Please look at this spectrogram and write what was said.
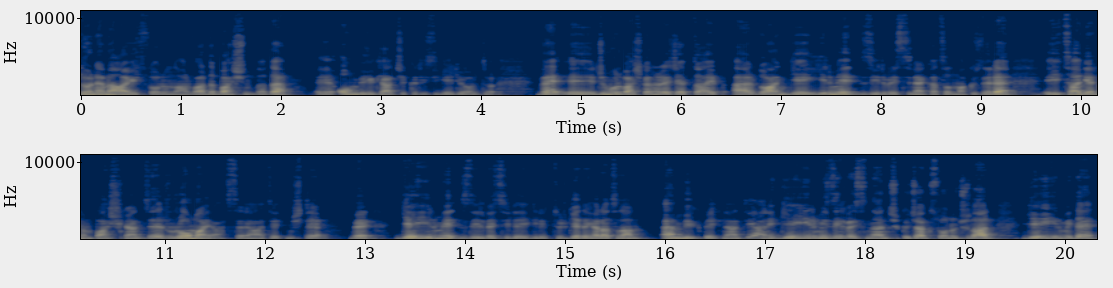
döneme ait sorunlar vardı. Başında da 10 e, büyükelçi krizi geliyordu. Ve e, Cumhurbaşkanı Recep Tayyip Erdoğan G20 zirvesine katılmak üzere e, İtalya'nın başkenti Roma'ya seyahat etmişti ve G20 zirvesiyle ilgili Türkiye'de yaratılan en büyük beklenti yani G20 zirvesinden çıkacak sonuçlar, G20'de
